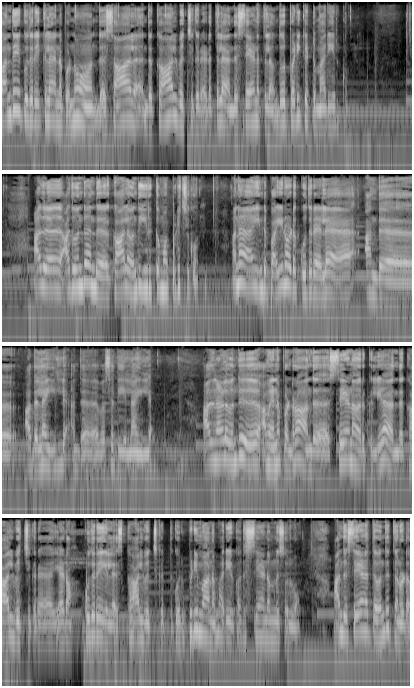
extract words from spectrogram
பந்தய குதிரைக்கெல்லாம் என்ன பண்ணும் இந்த சாலை இந்த கால் வச்சுக்கிற இடத்துல அந்த சேணத்தில் வந்து ஒரு படிக்கட்டு மாதிரி இருக்கும். அது அது வந்து அந்த காலை வந்து இறுக்கமாக பிடிச்சிக்கும். ஆனால் இந்த பையனோட குதிரையில் அந்த அதெல்லாம் இல்லை. அந்த வசதியெல்லாம் இல்லை. அதனால வந்து அவன் என்ன பண்ணுறான் அந்த சேனம் இருக்கு இல்லையா? அந்த கால் வச்சுக்கிற இடம் குதிரைகளை கால் வச்சுக்கிறதுக்கு ஒரு பிடிமான மாதிரி இருக்கும். அது சேனம்னு சொல்லுவோம். அந்த சேனத்தை வந்து தன்னோட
